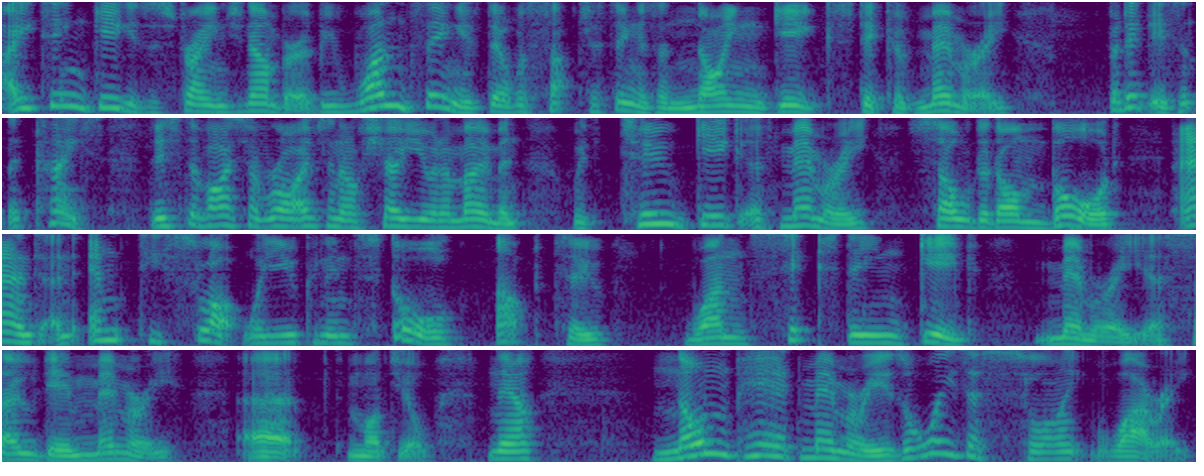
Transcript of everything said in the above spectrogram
18 gig is a strange number. It'd be one thing if there was such a thing as a 9 gig stick of memory, but it isn't the case. This device arrives, and I'll show you in a moment, with 2 gig of memory soldered on board and an empty slot where you can install up to one 16 gig memory, a SODIMM memory uh, module. Now, non-paired memory is always a slight worry.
